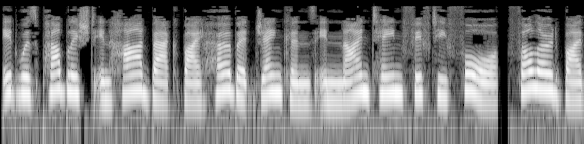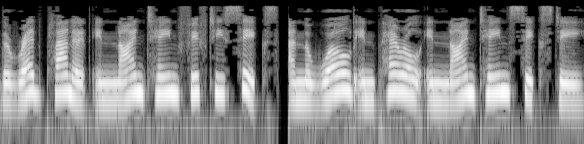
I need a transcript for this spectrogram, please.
It was published in hardback by Herbert Jenkins in 1954, followed by The Red Planet in 1956, and The World in Peril in 1960.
